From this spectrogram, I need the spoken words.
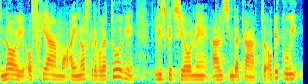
Noi offriamo ai nostri lavoratori l'iscrizione al sindacato, per cui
